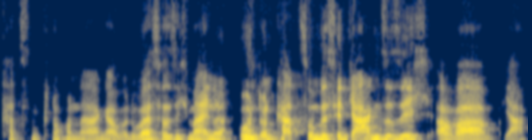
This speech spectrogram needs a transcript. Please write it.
Katzen Knochen nagen, aber du weißt, was ich meine. Hund und Katz, so ein bisschen jagen sie sich, aber ja,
